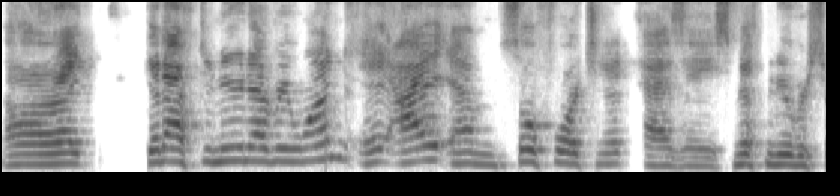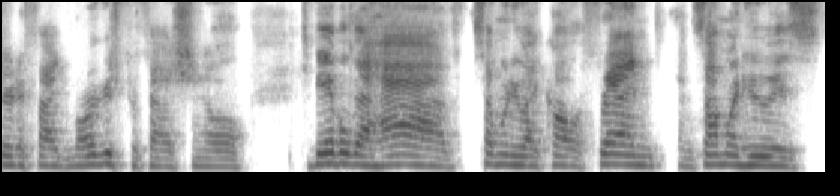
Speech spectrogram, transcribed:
All right. Good afternoon, everyone. I am so fortunate as a Smith Maneuver certified mortgage professional to be able to have someone who I call a friend and someone who is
